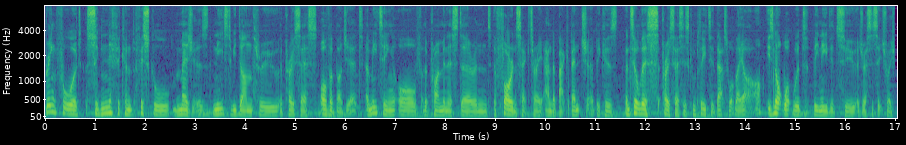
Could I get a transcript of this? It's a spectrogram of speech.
bring forward significant fiscal measures needs to be done through the process of a budget, a meeting of the Prime Minister and the Foreign Secretary and a backbencher, because until this process is completed, that's what they are, is not what would be needed to address the situation.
